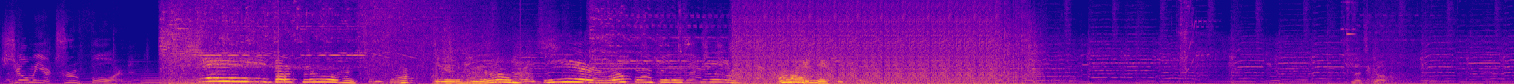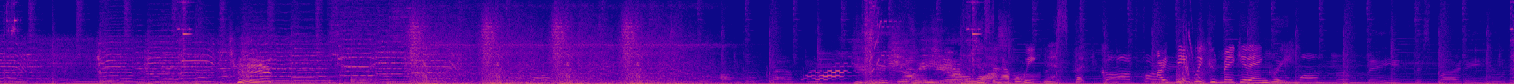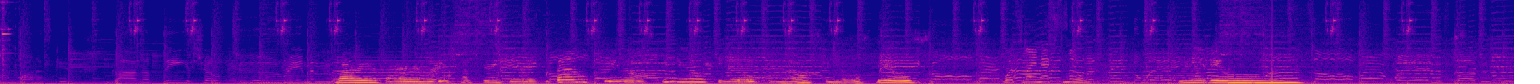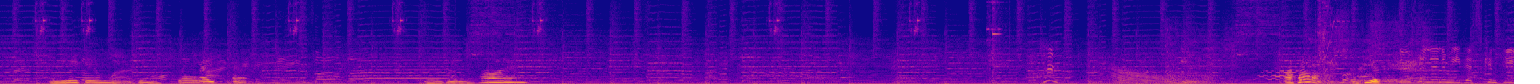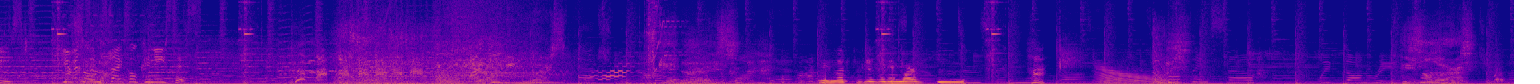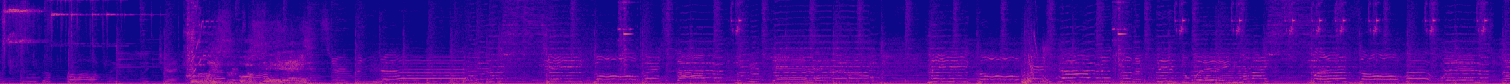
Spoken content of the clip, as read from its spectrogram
Show me your true form. Hey, Dark Blue has been up here. Hello, my dear. Welcome to the stream. Oh, yes, it's Let's go. He doesn't have a weakness, but I think we could make it angry. Barrier, barrier, race, capturing, heroes, spell, steal, steal, steal, steal, steal, steal, What's my next move? medium, medium, medium, light, attack, medium, high. Hmm. Aha, confused. There's an enemy that's confused. Give it some psychokinesis. We're not confused anymore. Hmm.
